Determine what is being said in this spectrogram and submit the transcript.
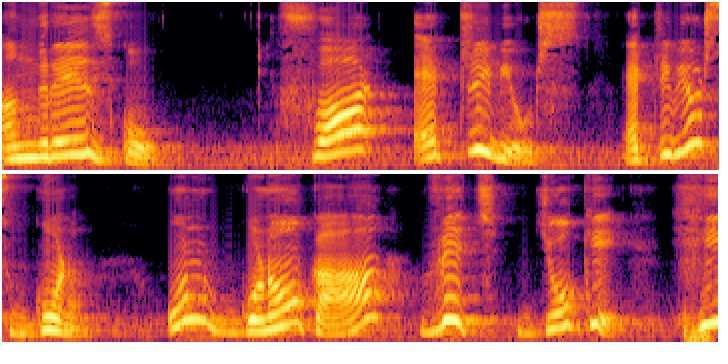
अंग्रेज़ को फॉर एट्रीब्यूट्स एट्रीब्यूट्स गुण, उन गुणों का विच जो कि ही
